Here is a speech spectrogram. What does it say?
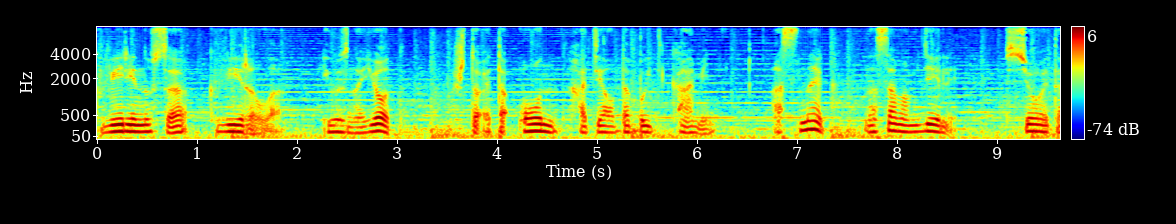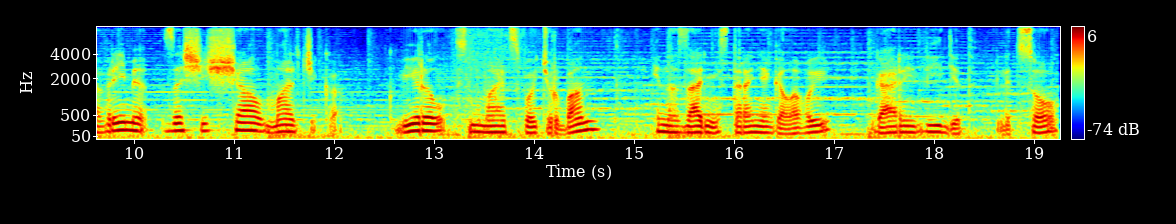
Квиринуса Квирла и узнает, что это он хотел добыть камень. А Снег на самом деле все это время защищал мальчика. Квирл снимает свой тюрбан, и на задней стороне головы Гарри видит лицо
